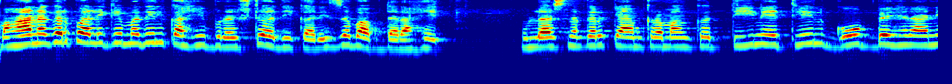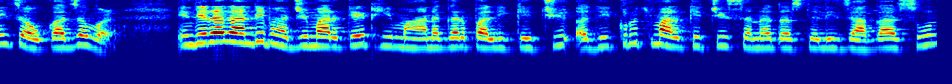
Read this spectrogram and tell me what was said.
महानगरपालिकेमधील काही भ्रष्ट अधिकारी जबाबदार आहेत. उल्हासनगर कॅम्प क्रमांक तीन येथील गोप बेहरानी चौकाजवळ इंदिरा गांधी भाजी मार्केट ही महानगरपालिकेची अधिकृत मालकीची सनद असलेली जागा असून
